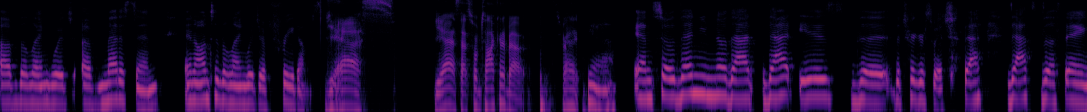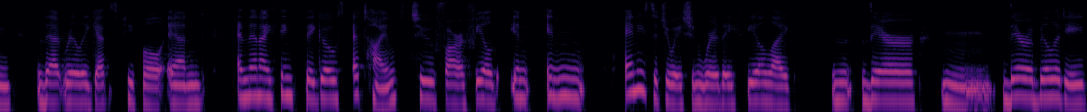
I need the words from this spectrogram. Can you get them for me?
of the language of medicine and onto the language of freedoms. Yes. Yes, that's what I'm talking about. That's right. Yeah. And so then you know that that is the the trigger switch. That that's the thing that really gets people and and then I think they go at times too far afield in in any situation where they feel like their mm, their ability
